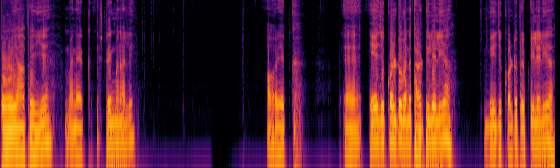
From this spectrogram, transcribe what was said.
तो यहाँ पे ये, मैंने एक स्ट्रिंग बना ली। और एक एज इक्वल टू मैंने थर्टी ले लिया B is equal to fifty ले लिया।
